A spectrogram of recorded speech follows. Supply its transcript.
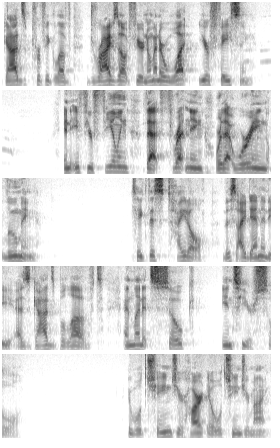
God's perfect love drives out fear no matter what you're facing. And if you're feeling that threatening or that worrying looming, take this title, this identity as God's beloved, and let it soak into your soul. It will change your heart, it will change your mind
